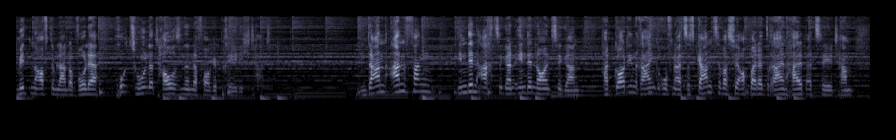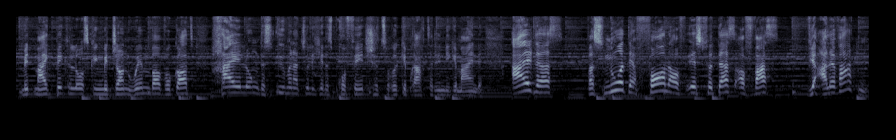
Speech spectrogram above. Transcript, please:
mitten auf dem Land, obwohl er zu Hunderttausenden davor gepredigt hat. Und dann Anfang in den 80ern, in den 90ern, hat Gott ihn reingerufen, als das Ganze, was wir auch bei der dreieinhalb erzählt haben, mit Mike Bickle losging, mit John Wimber, wo Gott Heilung, das Übernatürliche, das Prophetische zurückgebracht hat in die Gemeinde. All das, was nur der Vorlauf ist für das, auf was wir alle warten.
